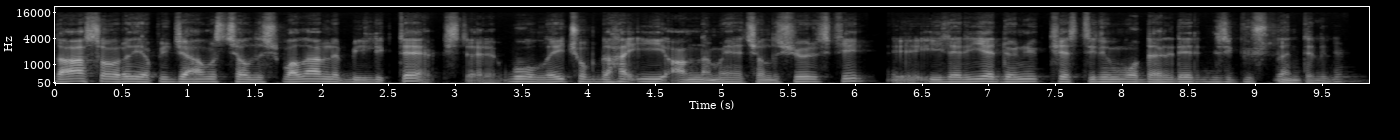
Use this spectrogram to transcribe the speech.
daha sonra yapacağımız çalışmalarla birlikte işte bu olayı çok daha iyi anlamaya çalışıyoruz ki e, ileriye dönük kestirim modellerimizi güçlendirelim.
